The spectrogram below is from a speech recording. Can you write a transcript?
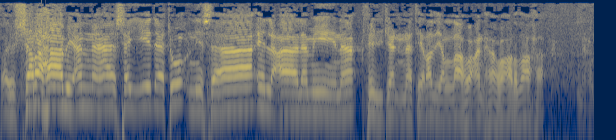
فبشرها بأنها سيدة نساء العالمين في الجنة رضي الله عنها وأرضاها. نعم.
